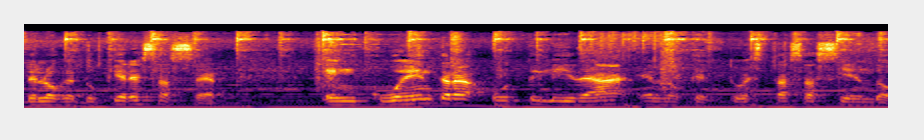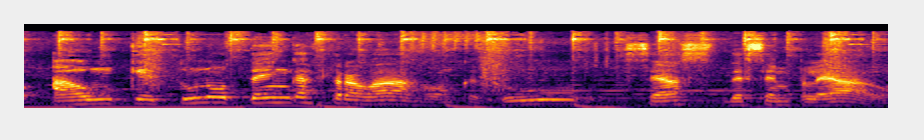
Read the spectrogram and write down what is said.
de lo que tú quieres hacer. Encuentra utilidad en lo que tú estás haciendo, aunque tú no tengas trabajo, aunque tú seas desempleado.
